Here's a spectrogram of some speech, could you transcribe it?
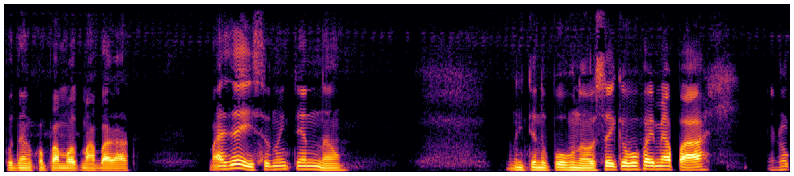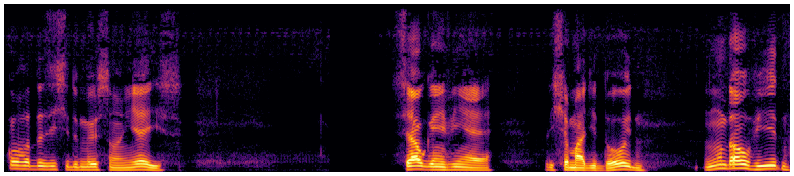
podendo comprar moto mais barata. Mas é isso, eu não entendo não. Não entendo o povo não. Eu sei que eu vou fazer minha parte. Eu nunca vou desistir do meu sonho e é isso. Se alguém vier lhe chamar de doido, não dá ouvido.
